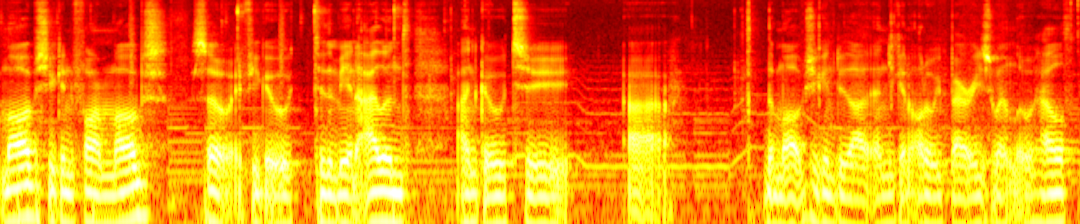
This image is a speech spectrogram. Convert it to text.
Mobs, you can farm mobs. So if you go to the main island and go to the mobs, you can do that and you can auto eat berries when low health.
